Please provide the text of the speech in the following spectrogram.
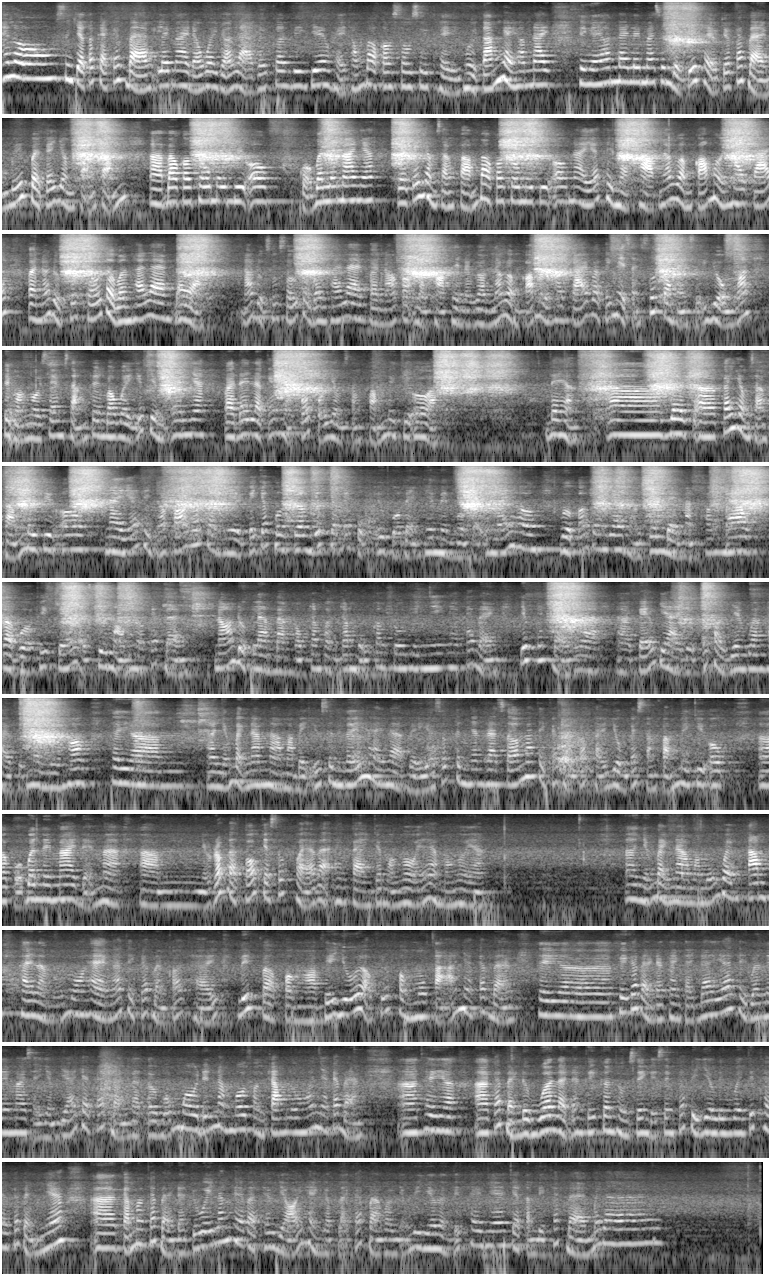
Hello, xin chào tất cả các bạn. Lê Mai đã quay trở lại với kênh video hệ thống bao cao su siêu thị 18 ngày hôm nay. Thì ngày hôm nay Lê Mai xin được giới thiệu cho các bạn biết về cái dòng sản phẩm à, bao cao su Metrio của bên Lê Mai nha. Về cái dòng sản phẩm bao cao su Metrio này á, thì một hộp nó gồm có 12 cái và nó được xuất xứ từ bên Thái Lan. Đây ạ. À nó được xuất xứ từ bên Thái Lan và nó có một hộp thì là gồm nó gồm có 12 cái và cái ngày sản xuất và hạn sử dụng á. Thì mọi người xem sẵn trên bao bì giúp dùm em nha. Và đây là cái mã cốt của dòng sản phẩm Metrio ạ. À đây à, à về à, cái dòng sản phẩm Metrio này á, thì nó có rất là nhiều cái chất bôi trơn giúp cho cái cuộc yêu của bạn thêm mềm mượt và êm ái hơn vừa có trang da nội trên bề mặt thân bao và vừa thiết kế lại siêu mỏng nữa các bạn. Nó được làm bằng 100% mũ cao su thiên nhiên nha các bạn giúp các bạn là à, kéo dài được cái thời gian quan hệ của mình nhiều hơn. Thì à, à, những bạn nam nào mà bị yếu sinh lý hay là bị xuất tinh nhanh ra sớm á, thì các bạn có thể dùng cái sản phẩm Metio à, của bên Lê Mai để mà à, rất là tốt cho sức khỏe và an toàn cho mọi người á mọi người à à, những bạn nào mà muốn quan tâm hay là muốn mua hàng á, thì các bạn có thể click vào phần à, phía dưới ở phía phần mô tả nha các bạn. Thì à, khi các bạn đặt hàng tại đây á, thì bên Lê Mai sẽ giảm giá cho các bạn là từ 40 đến 50 phần trăm luôn á nha các bạn. À, thì à, à, các bạn đừng quên là đăng ký kênh thường xuyên để xem các video liên quan tiếp theo các bạn nhé. À, cảm ơn các bạn đã chú ý lắng nghe và theo dõi. Hẹn gặp lại các bạn vào những video lần tiếp theo nha. Chào tạm biệt các bạn. Bye bye.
